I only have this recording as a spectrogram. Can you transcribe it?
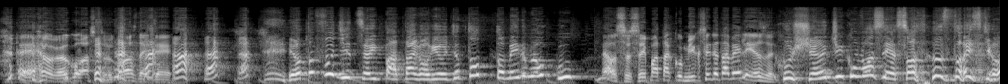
É, eu, eu gosto, eu gosto da ideia. Eu tô fudido se eu empatar com alguém hoje, eu tô, tomei no meu cu. Não, se você empatar comigo, você ainda tá beleza. Com o Xande e com você, só dos dois que eu.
